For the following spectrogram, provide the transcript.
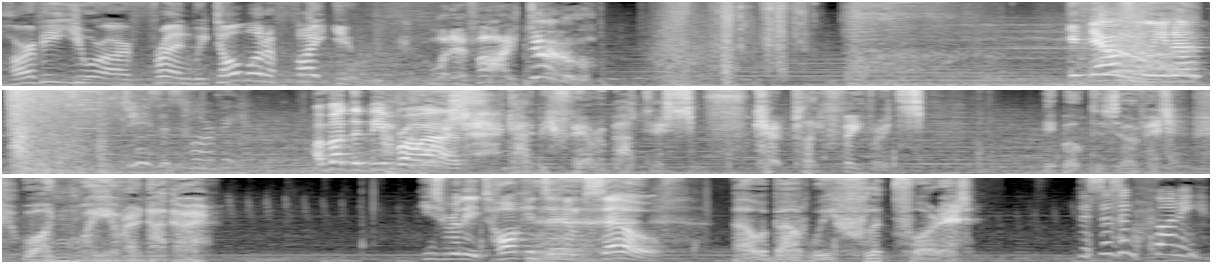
Harvey, you are our friend. We don't want to fight you. What if I do? Get down, Selena. Jesus, Harvey. I'm about to beat bro ass. Gotta be fair about this. Can't play favorites. They both deserve it, one way or another. He's really talking to himself. How about we flip for it? This isn't funny.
